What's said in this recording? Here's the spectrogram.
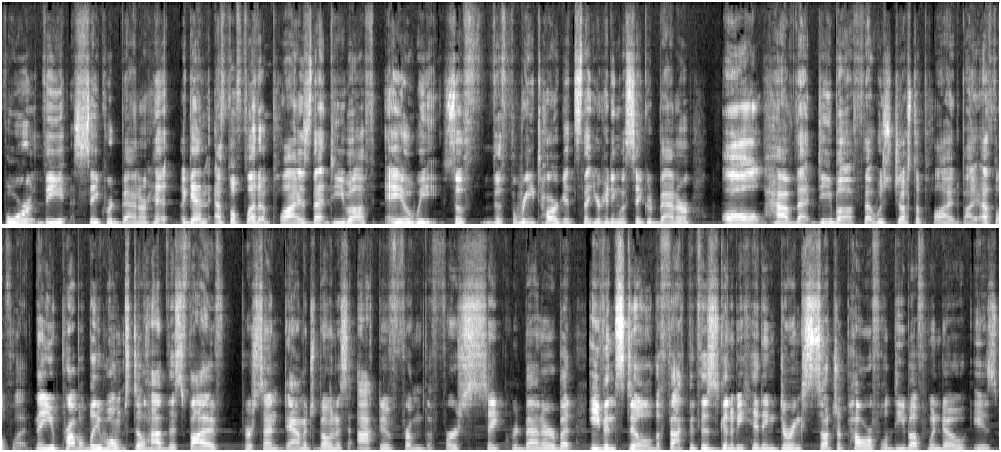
for the sacred banner hit. Again Aethelflaed applies that debuff AoE so the three targets that you're hitting with sacred banner all have that debuff that was just applied by Aethelflaed now you probably won't still have this five percent damage bonus active from the first sacred banner but even still the fact that this is going to be hitting during such a powerful debuff window is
